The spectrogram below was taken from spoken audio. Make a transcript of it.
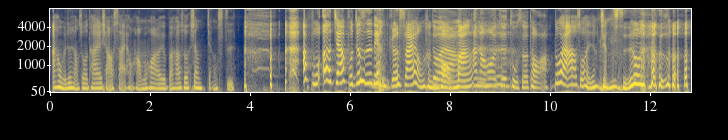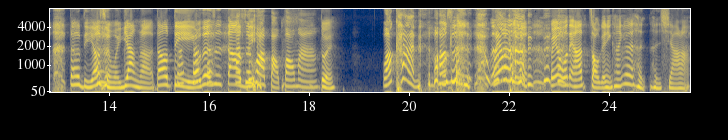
然后我们就想说，他也想要腮红，好，我们画了一个本，他说像僵尸，啊，不二加不就是两个腮红很红吗？啊，然后就是吐舌头啊，对啊，他说很像僵尸，到底要怎么样啊？到底我真的是到底画宝宝吗？对，我要看，不是我要看，没有，我等下找给你看，因为很很瞎啦，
